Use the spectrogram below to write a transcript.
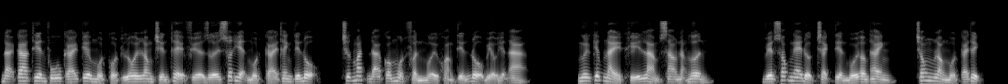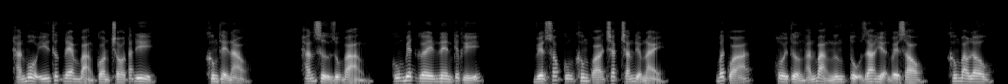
đại ca thiên phú cái kia một cột lôi long chiến thể phía dưới xuất hiện một cái thanh tiến độ, trước mắt đã có một phần mười khoảng tiến độ biểu hiện a. Ngươi kiếp này khí làm sao nặng hơn? Việt sóc nghe được trạch tiền bối âm thanh, trong lòng một cái thịt, hắn vô ý thức đem bảng con cho tắt đi. Không thể nào. Hắn sử dụng bảng, cũng biết gây nên kiếp khí. Việt sóc cũng không quá chắc chắn điểm này. Bất quá hồi tưởng hắn bảng ngưng tụ ra hiện về sau, không bao lâu,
